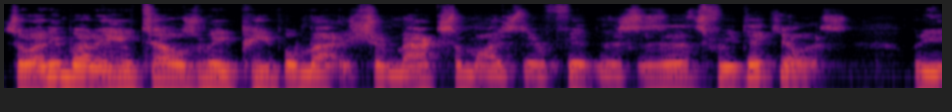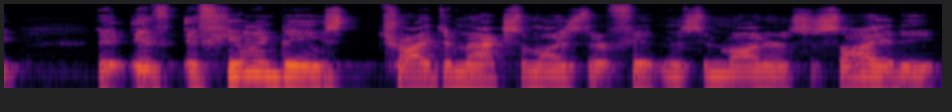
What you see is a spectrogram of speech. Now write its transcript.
So anybody who tells me people ma- should maximize their fitness, it's ridiculous. You, if, if human beings tried to maximize their fitness in modern society,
